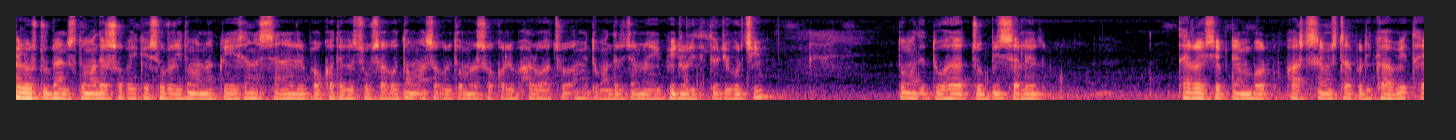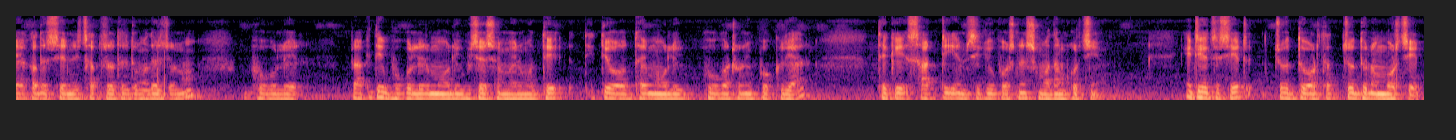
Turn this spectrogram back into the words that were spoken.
হ্যালো স্টুডেন্টস তোমাদের সবাইকে সুরজিৎ মান্না ক্রিয়েশনস চ্যানেলের পক্ষ থেকে সুস্বাগতম। আশা করি তোমরা সকলে ভালো আছো। আমি তোমাদের জন্য এই ভিডিওটি তৈরি করছি। তোমাদের দু হাজার চব্বিশ সালের তেরোই সেপ্টেম্বর ফার্স্ট সেমিস্টার পরীক্ষা হবে, তাই একাদশ শ্রেণির ছাত্রছাত্রী তোমাদের জন্য ভূগোলের, প্রাকৃতিক ভূগোলের মৌলিক বিষয়সমূহের মধ্যে দ্বিতীয় অধ্যায় মৌলিক ভূগঠনিক প্রক্রিয়ার থেকে ষাটটি এমসিকিউ প্রশ্নের সমাধান করছি। এটি হচ্ছে সেট চোদ্দ অর্থাৎ চোদ্দ নম্বর সেট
